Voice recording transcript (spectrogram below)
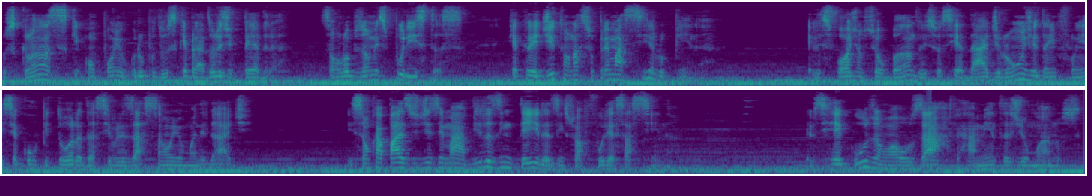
Os clãs que compõem o grupo dos Quebradores de Pedra são lobisomens puristas, que acreditam na supremacia lupina eles fogem seu bando e sociedade longe da influência corruptora da civilização e humanidade. E são capazes de dizimar vilas inteiras em sua fúria assassina. Eles se recusam a usar ferramentas de humanos,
